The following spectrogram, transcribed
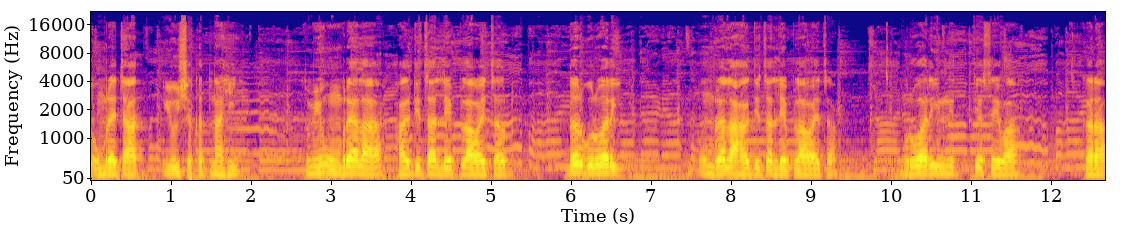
उंबऱ्याच्या आत येऊ शकत नाही. तुम्ही उंबऱ्याला हळदीचा लेप लावायचा. दर गुरुवारी उंबऱ्याला हळदीचा लेप लावायचा. गुरुवारी नित्यसेवा करा.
